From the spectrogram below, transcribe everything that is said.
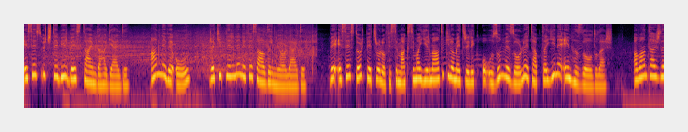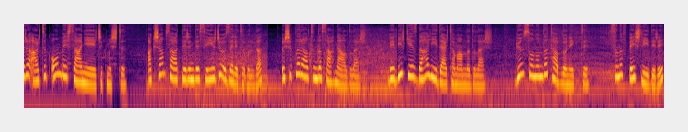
SS3'te bir best time daha geldi. Anne ve oğul, rakiplerine nefes aldırmıyorlardı. Ve SS4 Petrol Ofisi Maxima 26 kilometrelik o uzun ve zorlu etapta yine en hızlı oldular. Avantajları artık 15 saniyeye çıkmıştı. Akşam saatlerinde seyirci özel etabında, ışıklar altında sahne aldılar. Ve bir kez daha lider tamamladılar. Gün sonunda tablo netti. Sınıf 5 lideri,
